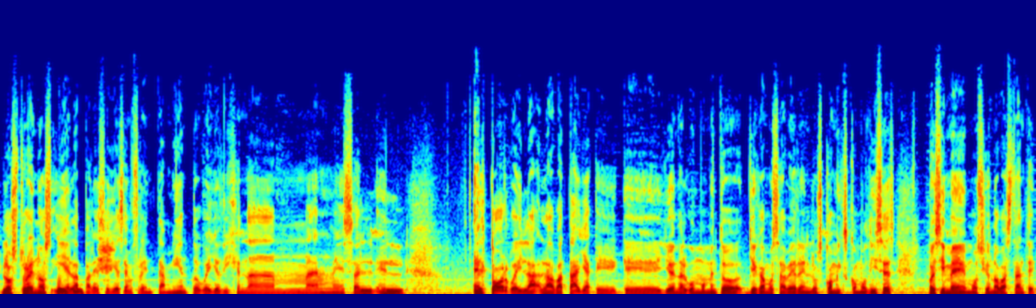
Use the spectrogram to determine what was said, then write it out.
los truenos y él aparece y ese enfrentamiento, güey, yo dije, nah, mames, el, el, Thor, güey, la, la batalla que, que, yo en algún momento llegamos a ver en los cómics, como dices, pues sí me emocionó bastante.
